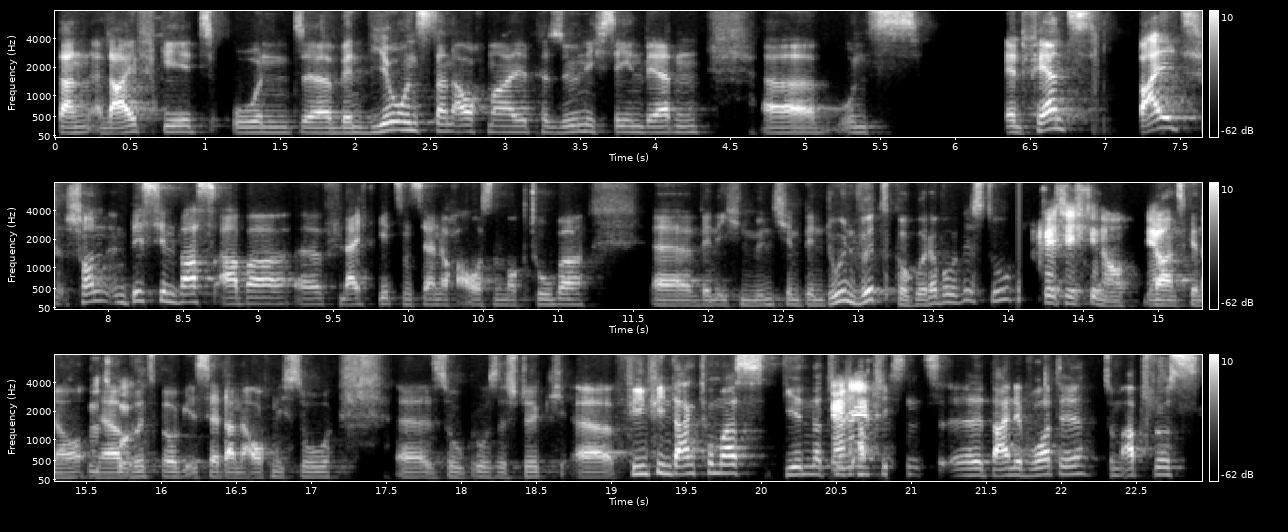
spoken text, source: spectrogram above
dann live geht und äh, wenn wir uns dann auch mal persönlich sehen werden, äh, uns entfernt bald schon ein bisschen was, aber äh, vielleicht geht es uns ja noch aus im Oktober, äh, wenn ich in München bin. Du in Würzburg, oder wo bist du? Richtig, genau. Ja. Ganz genau. Würzburg. Ja, Würzburg ist ja dann auch nicht so äh, so großes Stück. Äh, vielen, vielen Dank, Thomas. Dir natürlich Gerne. abschließend äh, deine Worte zum Abschluss.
